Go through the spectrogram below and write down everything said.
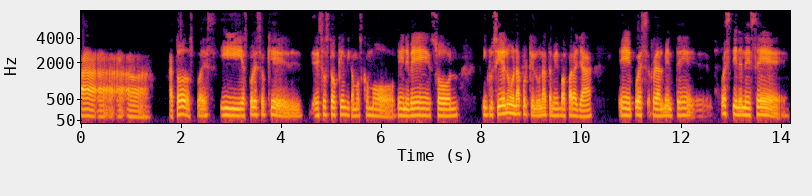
a, a, todos, pues. Y es por eso que esos tokens, digamos, como BNB, Sol, inclusive Luna, porque Luna también va para allá, eh, pues realmente, pues tienen ese,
